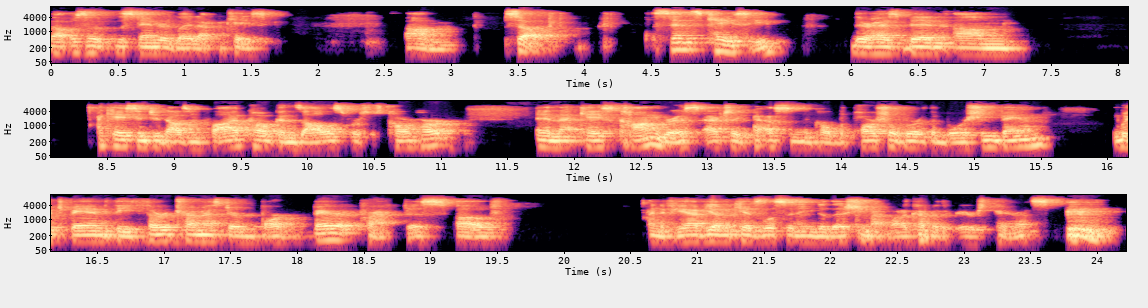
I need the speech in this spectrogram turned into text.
That was a, the standard laid out in Casey. Um, so, since Casey, there has been um, a case in 2005 called Gonzales versus Carhart. And in that case, Congress actually passed something called the partial birth abortion ban, which banned the third trimester barbaric practice of, and if you have young kids listening to this, you might want to cover their ears, parents. the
